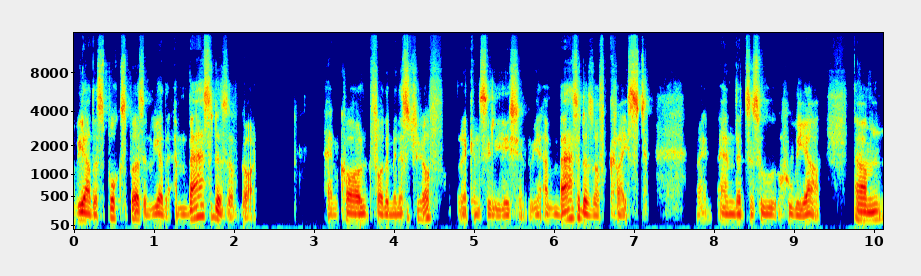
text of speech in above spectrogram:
we are the spokesperson, we are the ambassadors of God and called for the ministry of reconciliation. We are ambassadors of Christ, right? And that's just who, who we are. Um,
